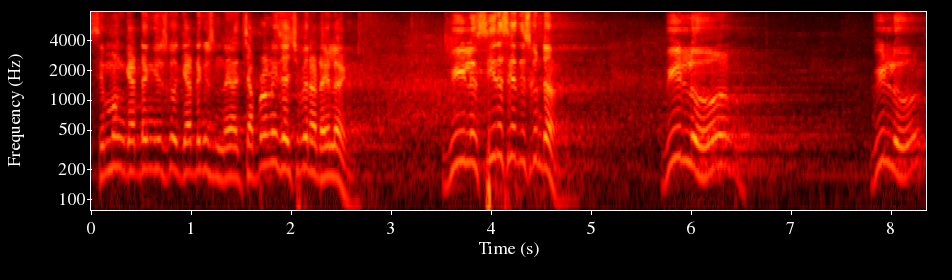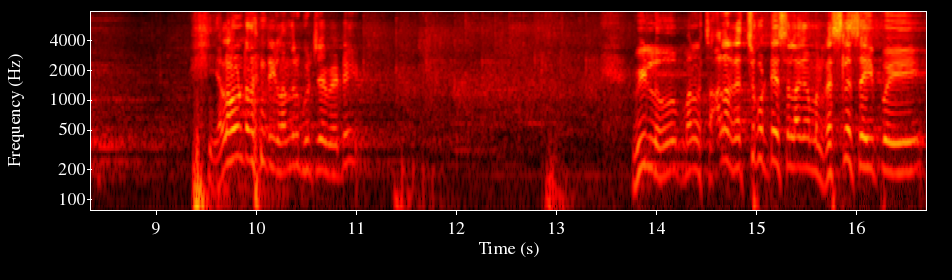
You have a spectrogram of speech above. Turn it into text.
సింహం గడ్డం తీసుకో గడ్డం తీసుకుని నేను చెప్పడానికి చచ్చిపోయిన డైలాగ్. వీళ్ళు సీరియస్గా తీసుకుంటారు. వీళ్ళు వీళ్ళు ఎలా ఉంటుందంటే వీళ్ళందరూ కూర్చోబెట్టి? వీళ్ళు మనం చాలా రెచ్చగొట్టేసేలాగా మనం రెస్లెస్ అయిపోయి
